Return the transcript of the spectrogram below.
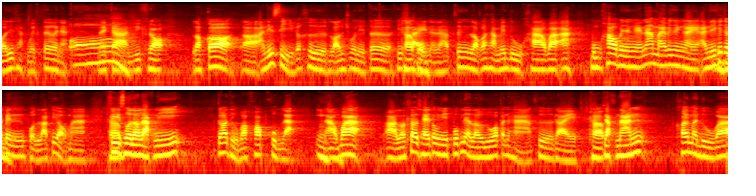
body track vector เนี่ยอ๋อในการวิเคราะห์ แล้วก็อ่าอันทีสี่ 4 ก็คือ launch monitor ที่ครับใช้ผมนะครับ ซึ่งเราก็ทำให้ดูค่าว่าอะมุมเข้าเป็นยังไง หน้าไม้เป็นยังไง อันนี้ก็จะเป็นผลลัพธ์ที่ออกมาครับสี่ส่วนหลักๆนี้ก็ถือว่าครอบคลุมแล้วอือฮึนะว่าอ่าเราเราใช้ตรงนี้ปุ๊บเนี่ยเรารู้ว่าปัญหาคืออะไรครับจากนั้นค่อยมาดูว่า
